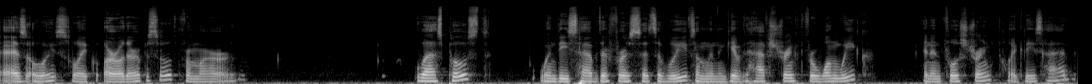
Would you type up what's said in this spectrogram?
as always like our other episode from our last post when these have their first sets of leaves I'm going to give it half strength for one week and then full strength like these had.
